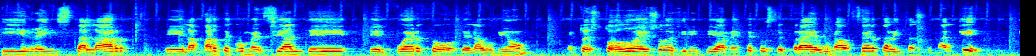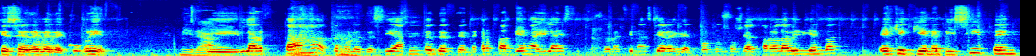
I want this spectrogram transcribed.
y reinstalar eh, la parte comercial del el puerto de la Unión. Entonces todo eso definitivamente pues te trae una oferta habitacional que, que se debe de cubrir. Mira. Y la ventaja, como les decía antes, de tener también ahí las instituciones financieras y el Fondo Social para la Vivienda, es que quienes visiten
